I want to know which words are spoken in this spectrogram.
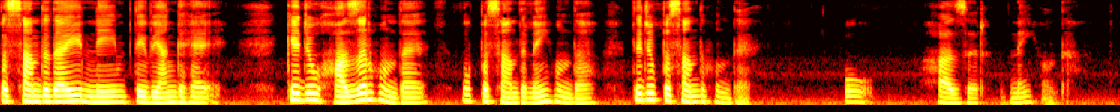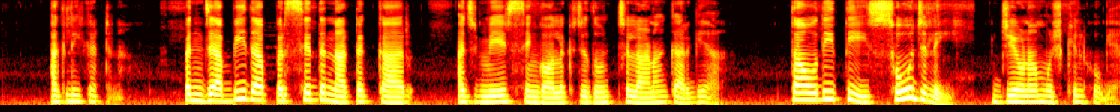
ਪਸੰਦ ਦਾ ਇਹ ਨੇਮ ਤੇ ਵਿਅੰਗ ਹੈ ਕਿ ਜੋ ਹਾਜ਼ਰ ਹੁੰਦਾ ਹੈ, ਉਹ ਪਸੰਦ ਨਹੀਂ ਹੁੰਦਾ ਤੇ ਜੋ ਪਸੰਦ ਹੁੰਦਾ ਹੈ, ਉਹ ਹਾਜ਼ਰ ਨਹੀਂ ਹੁੰਦਾ। ਅਗਲੀ ਘਟਨਾ। ਪੰਜਾਬੀ ਦਾ ਪ੍ਰਸਿੱਧ ਨਾਟਕਕਾਰ ਅਜਮੇਰ ਸਿੰਘ ਔਲਖ ਜਦੋਂ ਚਲਾਣਾ ਕਰ ਗਿਆ, ਤਾਂ ਉਹਦੀ ਧੀ ਸੋਝ ਲਈ ਜਿਉਣਾ ਮੁਸ਼ਕਿਲ ਹੋ ਗਿਆ।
